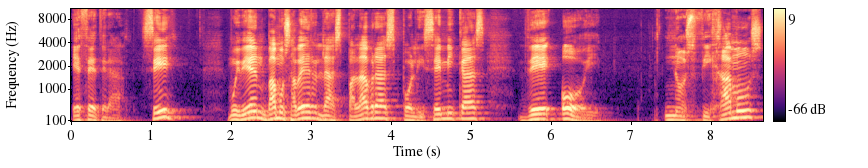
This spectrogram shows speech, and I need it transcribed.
etc. ¿Sí? Muy bien, vamos a ver las palabras polisémicas de hoy nos fijamos,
